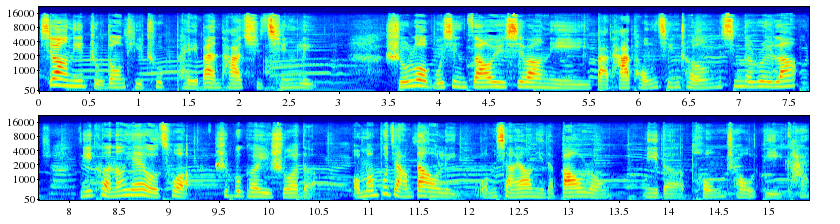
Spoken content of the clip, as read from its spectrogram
希望你主动提出陪伴他去亲历。熟络不幸遭遇，希望你把他同情成辛德瑞拉。你可能也有错，是不可以说的。我们不讲道理，我们想要你的包容，你的同仇敌忾。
